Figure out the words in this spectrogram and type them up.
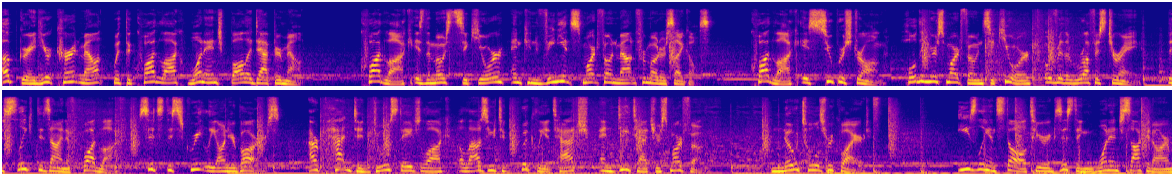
Upgrade your current mount with the Quadlock 1-inch ball adapter mount. Quadlock is the most secure and convenient smartphone mount for motorcycles. Quadlock is super strong, holding your smartphone secure over the roughest terrain. The sleek design of Quadlock sits discreetly on your bars. Our patented dual-stage lock allows you to quickly attach and detach your smartphone. No tools required easily install to your existing 1-inch socket arm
